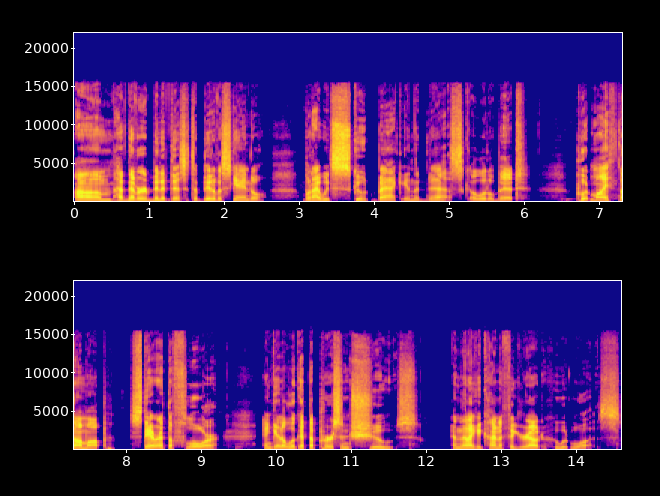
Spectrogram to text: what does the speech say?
um, have never admitted this. It's a bit of a scandal. But I would scoot back in the desk a little bit, put my thumb up, stare at the floor, and get a look at the person's shoes. And then I could kind of figure out who it was.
